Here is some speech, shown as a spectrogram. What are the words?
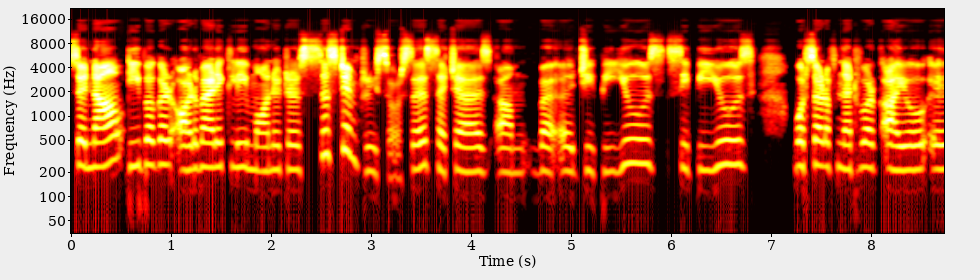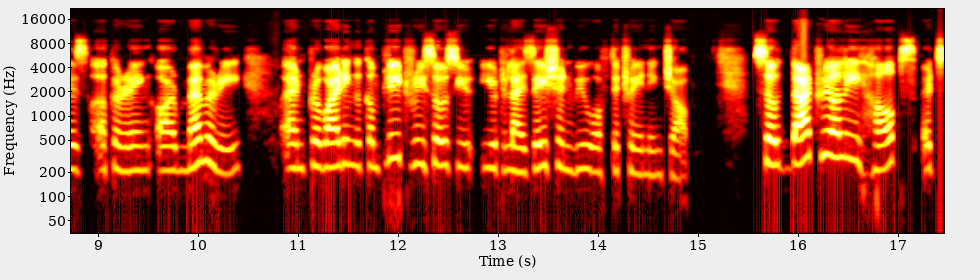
So now debugger automatically monitors system resources such as um, uh, GPUs, CPUs, what sort of network I/O is occurring, or memory, and providing a complete resource utilization view of the training job so that really helps it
